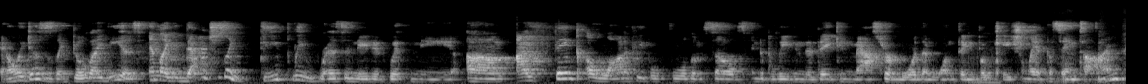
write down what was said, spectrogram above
and all he does is like build ideas and like that just like deeply resonated with me um, i think a lot of people fool themselves into believing that they can master more than one thing vocationally at the same time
